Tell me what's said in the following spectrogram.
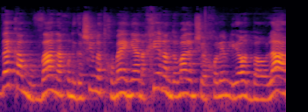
וכמובן אנחנו ניגשים לתחומי עניין הכי רנדומליים שיכולים להיות בעולם.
